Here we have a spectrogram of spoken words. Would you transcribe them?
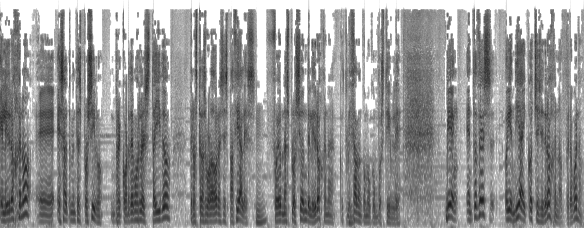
el hidrógeno eh, es altamente explosivo. Recordemos el estallido de los transbordadores espaciales. Fue una explosión del hidrógeno que utilizaban como combustible. Bien, entonces, hoy en día hay coches de hidrógeno, pero bueno,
